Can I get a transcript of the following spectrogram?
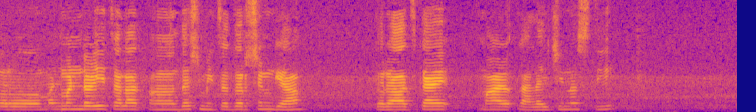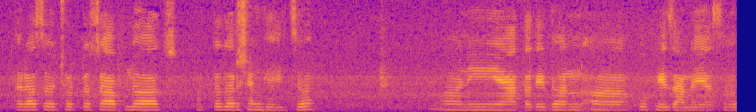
तर मंडळी चला दशमीचं दर्शन घ्या. तर आज काय माळ घालायची नसती. तर असं छोटंसं आपलं आज फक्त दर्शन घ्यायचं. आणि आता ते धन खूप हे झालं आहे असं.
